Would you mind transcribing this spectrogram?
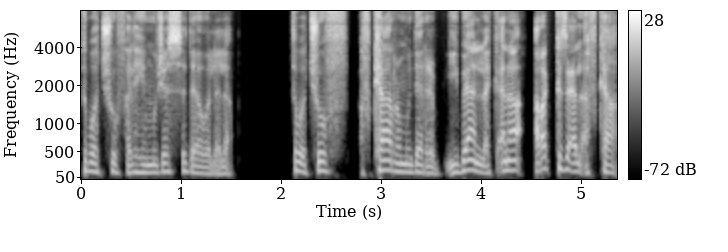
تبغى تشوف هل هي مجسدة ولا لا. تبغى تشوف أفكار المدرب يبان لك أنا أركز على الأفكار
